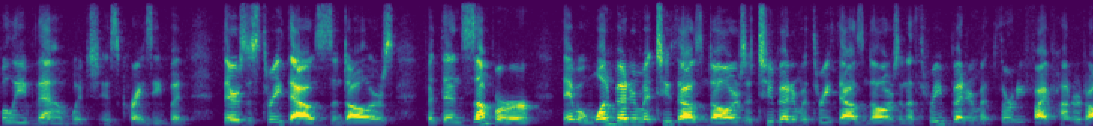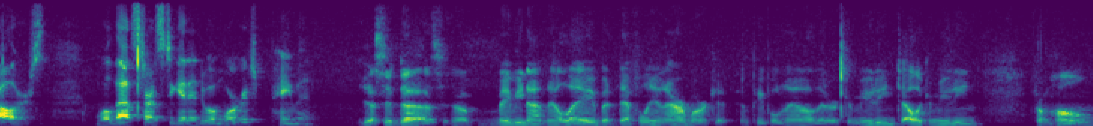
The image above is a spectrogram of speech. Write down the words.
believe them, which is crazy, but theirs is three thousand dollars. But then Zumper, they have a one bedroom at two thousand dollars, a two bedroom at three thousand dollars, and a three bedroom at thirty five hundred dollars. Well, that starts to get into a mortgage payment. Yes, it does. Uh, maybe not in LA, but definitely in our market. And people now that are commuting, telecommuting from home,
